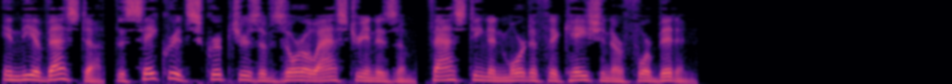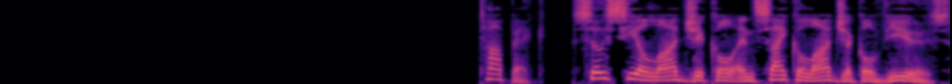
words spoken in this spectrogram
In the Avesta, the sacred scriptures of Zoroastrianism, fasting and mortification are forbidden. Sociological and psychological views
